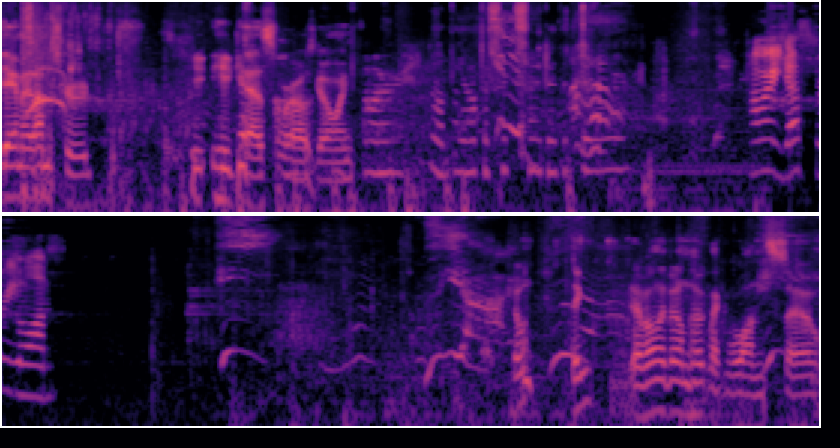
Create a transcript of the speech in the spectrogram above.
Damn it, I'm screwed. He, he guessed where I was going. Or on the opposite side of the door. How many deaths are you on? I don't think I've only been on the hook like once, so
